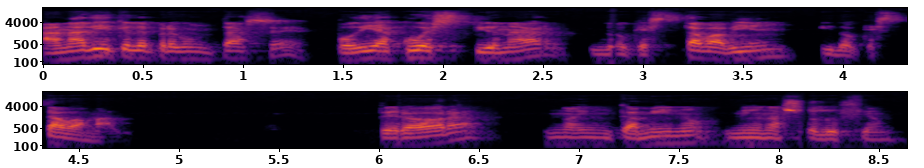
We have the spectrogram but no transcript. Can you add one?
a nadie que le preguntase, podía cuestionar lo que estaba bien y lo que estaba mal. Pero ahora no hay un camino ni una solución,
